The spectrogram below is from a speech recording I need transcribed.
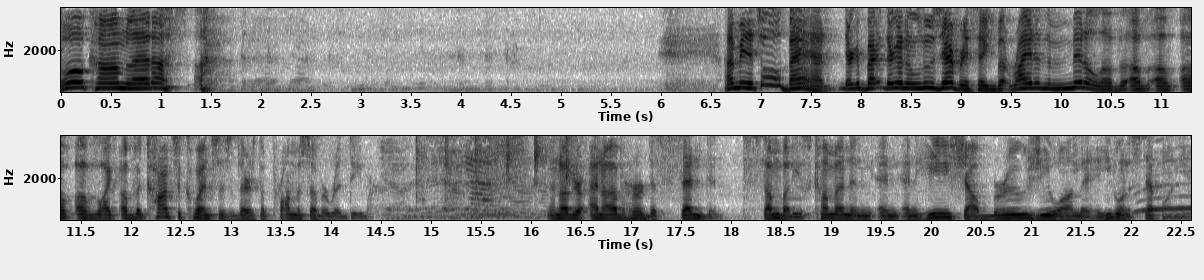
Oh, come, let us. I mean, it's all bad. They're, they're going to lose everything, but right in the middle of, of, of, of, of, like, of the consequences, there's the promise of a redeemer. And of, your, and of her descendant. Somebody's coming, and, and, and he shall bruise you on the He's going to step on you.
